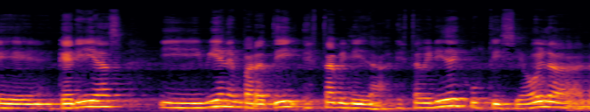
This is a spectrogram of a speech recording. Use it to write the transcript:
eh, querías y vienen para ti estabilidad, estabilidad y justicia. Hoy la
